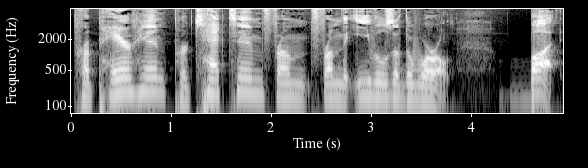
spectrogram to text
prepare him, protect him from from the evils of the world. But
